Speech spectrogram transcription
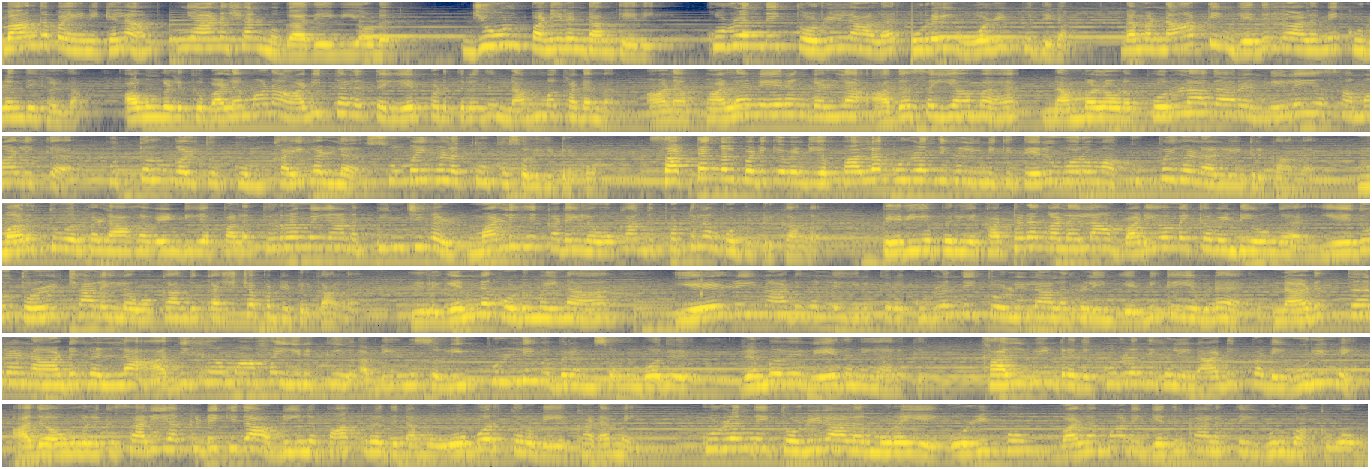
வாங்க பயணிக்கலாம் ஞானஷான் முகாதேவியோடு. ஜூன் பனிரெண்டாம் தேதி குழந்தை தொழிலாளர் முறை ஒழிப்பு தினம். நம்ம நாட்டின் எதிர்காலமே குழந்தைகள் தான். அவங்களுக்கு வளமான அடித்தளத்தை ஏற்படுத்துறது நம்ம கடமை. ஆனா பல நேரங்கள்ல அதை செய்யாம நம்மளோட பொருளாதார நிலையை சமாளிக்க புத்தகங்கள் தூக்கும் கைகள்ல சுமைகளை தூக்க சொல்லிக்கிட்டு இருக்கோம். சட்டங்கள் படிக்க வேண்டிய பல குழந்தைகள் இன்னைக்கு தெருவோரமா குப்பைகள் அள்ளிட்டு இருக்காங்க. மருத்துவர்களாக வேண்டிய பல திறமையான பிஞ்சுகள் மளிகை கடையில உட்காந்து பொட்டலம் போட்டுட்டு இருக்காங்க. பெரிய பெரிய கட்டடங்கள் எல்லாம் வடிவமைக்க வேண்டியவங்க ஏதோ தொழிற்சாலையில் உட்காந்து கஷ்டப்பட்டுட்டு இருக்காங்க. இதில் என்ன கொடுமைனா ஏழை நாடுகளில் இருக்கிற குழந்தை தொழிலாளர்களின் எண்ணிக்கையை விட நடுத்தர நாடுகளில் அதிகமாக இருக்கு அப்படின்னு சொல்லி புள்ளி விபரம் சொல்லும்போது ரொம்பவே வேதனையா இருக்கு. கல்வின்றது குழந்தைகளின் அடிப்படை உரிமை. அது அவங்களுக்கு சரியா கிடைக்குதா அப்படின்னு பாக்குறது நம்ம ஒவ்வொருத்தருடைய கடமை. குழந்தை தொழிலாளர் முறையை ஒழிப்போம் வளமான எதிர்காலத்தை உருவாக்குவோம்.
